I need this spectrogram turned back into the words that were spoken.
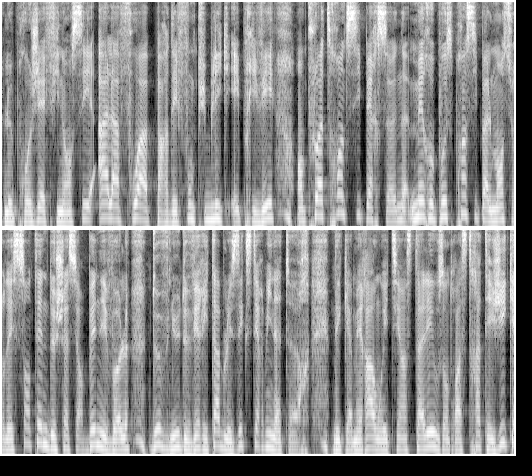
Le projet, financé à la fois par des fonds publics et privés, emploie 36 personnes, mais repose principalement sur des centaines de chasseurs bénévoles devenus de véritables exterminateurs. Des caméras ont été installées aux endroits stratégiques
